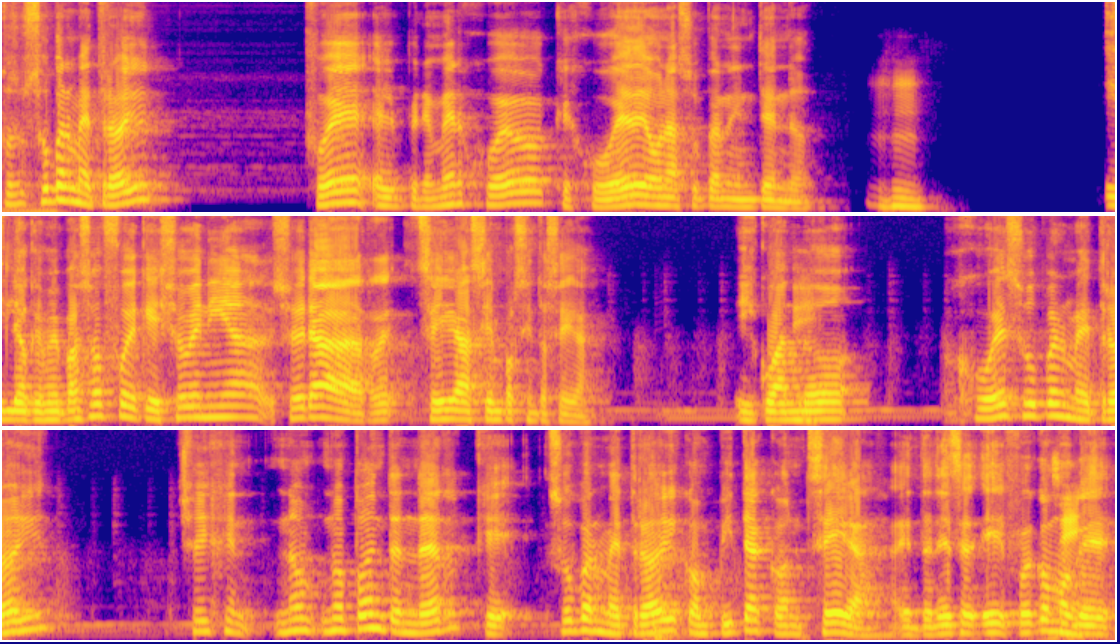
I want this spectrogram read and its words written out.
pues Super Metroid fue el primer juego que jugué de una Super Nintendo. Y lo que me pasó fue que yo venía, yo era Sega 100% Sega. Y cuando jugué Super Metroid, yo dije, no, no puedo entender que Super Metroid compita con Sega. ¿Entendés? Fue como que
